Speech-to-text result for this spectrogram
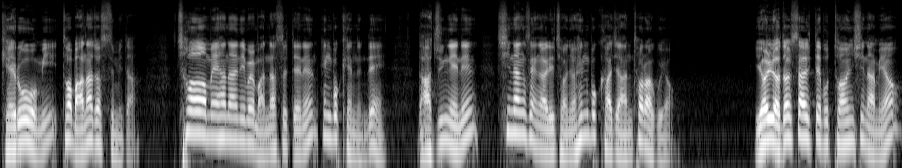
괴로움이 더 많아졌습니다. 처음에 하나님을 만났을 때는 행복했는데 나중에는 신앙생활이 전혀 행복하지 않더라고요. 18살 때부터 헌신하며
